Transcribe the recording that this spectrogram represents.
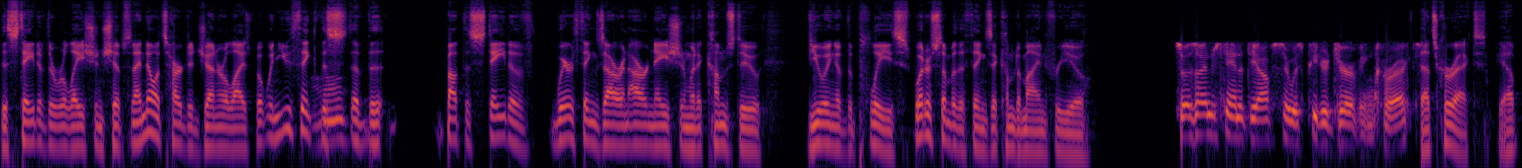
the state of the relationships. And I know it's hard to generalize, but when you think mm-hmm. this, of the about the state of where things are in our nation when it comes to viewing of the police, what are some of the things that come to mind for you? So, as I understand it, the officer was Peter Jerving, correct? That's correct. Yep.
